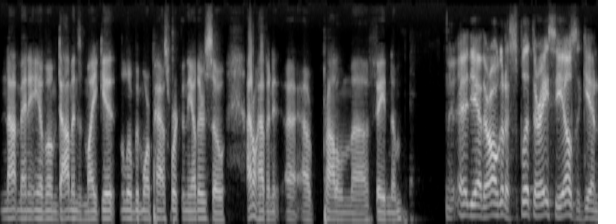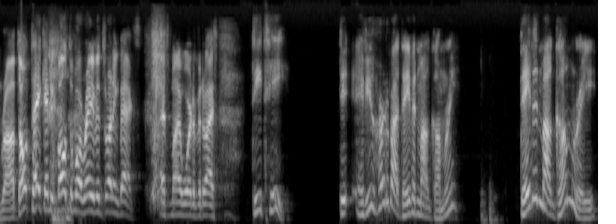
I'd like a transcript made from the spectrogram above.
not many of them. Dobbins might get a little bit more pass work than the others, so I don't have an, a, a problem uh, fading them. Uh, yeah, they're all going to split their ACLs again, Rob. Don't take any Baltimore Ravens running backs. That's my word of advice. DT, did, have you heard about David Montgomery? David Montgomery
